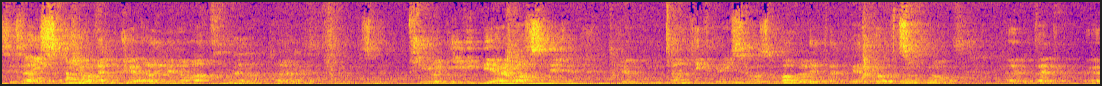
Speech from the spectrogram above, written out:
si zajistí, že ho nemůže eliminovat ten eh, přírodní výběr vlastně, že, že mutanti, kteří se ho zbavili, tak jako chcípnou. Eh, tak eh,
